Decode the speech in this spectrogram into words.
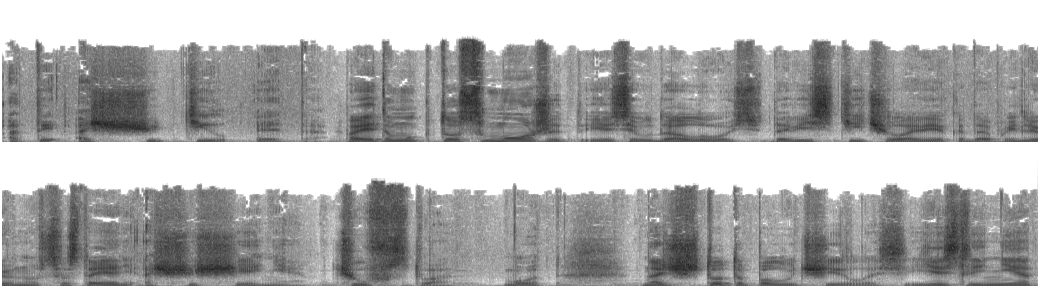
а ты ощутил это. Поэтому кто сможет, если удалось довести человека до определенного определенного состояния ощущения, чувства – вот. Значит, что-то получилось. Если нет,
